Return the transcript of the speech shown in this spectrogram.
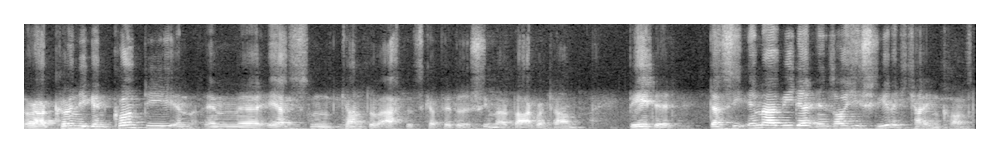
Sogar Königin Kunti im, im äh, ersten Kanto, achtes Kapitel des Srimad Bhagavatam betet, dass sie immer wieder in solche Schwierigkeiten kommt.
